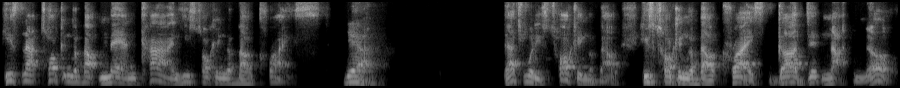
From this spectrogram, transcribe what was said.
He's not talking about mankind, he's talking about Christ. Yeah. That's what he's talking about. He's talking about Christ. God did not know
